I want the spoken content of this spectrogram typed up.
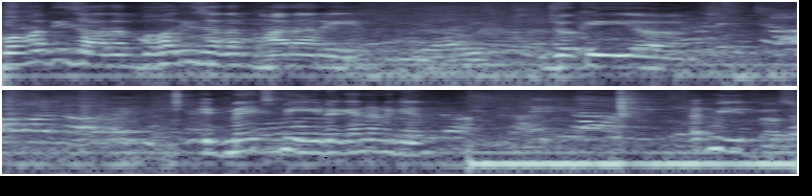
बहुत ही ज़्यादा बहुत ही ज़्यादा बाहर आ रही है जो कि it makes me eat again and again लेट मी ईट फर्स्ट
